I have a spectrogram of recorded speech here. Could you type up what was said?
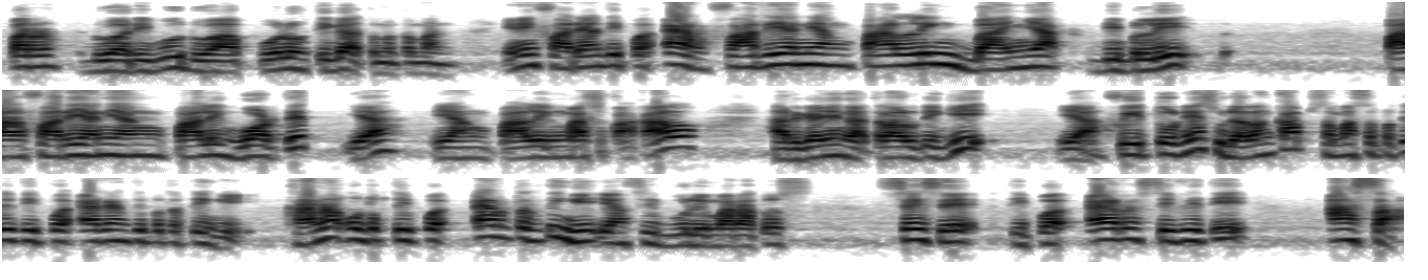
per 2023 teman-teman. Ini varian tipe R, varian yang paling banyak dibeli varian yang paling worth it ya, yang paling masuk akal, harganya nggak terlalu tinggi, ya fiturnya sudah lengkap sama seperti tipe R yang tipe tertinggi. Karena untuk tipe R tertinggi yang 1500 cc tipe R CVT ASA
